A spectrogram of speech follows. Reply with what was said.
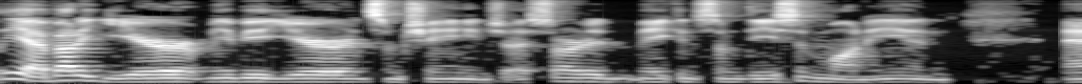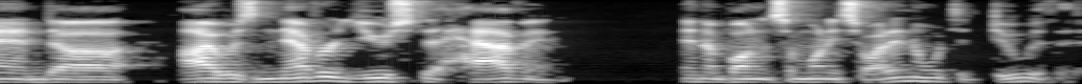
Yeah, about a year, maybe a year and some change. I started making some decent money, and and uh, I was never used to having an abundance of money, so I didn't know what to do with it.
